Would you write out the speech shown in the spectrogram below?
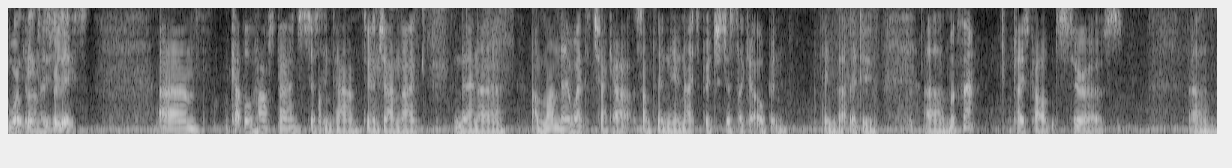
working on gigs this did you do? release. Um, a couple of house bands just in town doing jam night. And then uh, on Monday went to check out something near Knightsbridge, just like an open thing that they do. Um, What's that? a place called Suros. Um,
